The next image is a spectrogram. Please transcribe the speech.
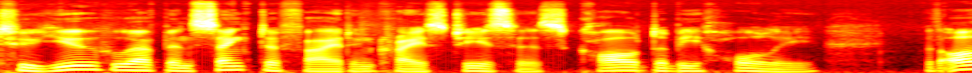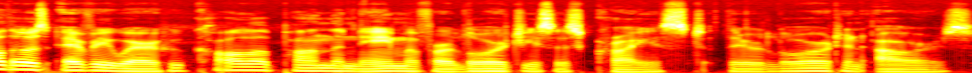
to you who have been sanctified in Christ Jesus, called to be holy, with all those everywhere who call upon the name of our Lord Jesus Christ, their Lord and ours.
